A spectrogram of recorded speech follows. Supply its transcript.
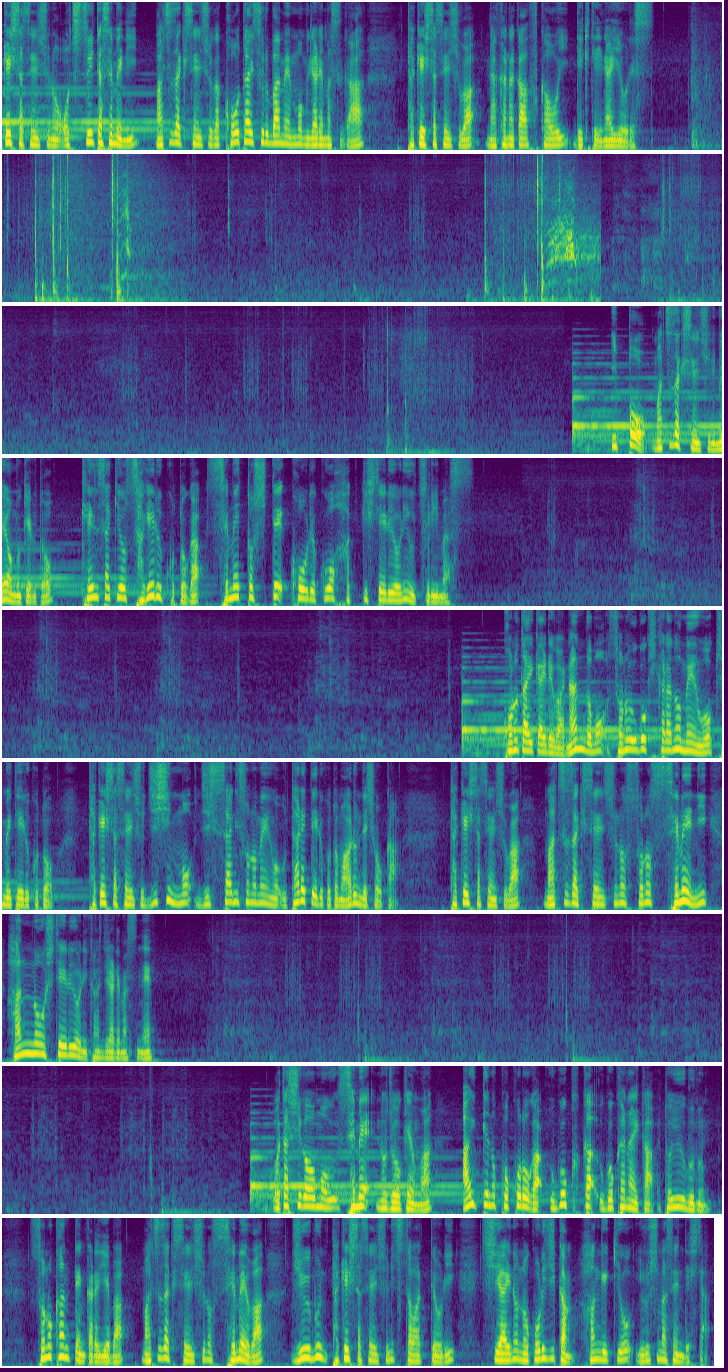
竹下選手の落ち着いた攻めに松崎選手が交代する場面も見られますが竹下選手はなかなか深追いできていないようです。一方松崎選手に目を向けると剣先を下げることが攻めとして効力を発揮しているように映ります。この大会では何度もその動きからの面を決めていること。竹下選手自身も実際にその面を打たれていることもあるんでしょうか。竹下選手は松崎選手のその攻めに反応しているように感じられますね。私が思う攻めの条件は相手の心が動くか動かないかという部分。その観点から言えば松崎選手の攻めは十分竹下選手に伝わっており試合の残り時間反撃を許しませんでした。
